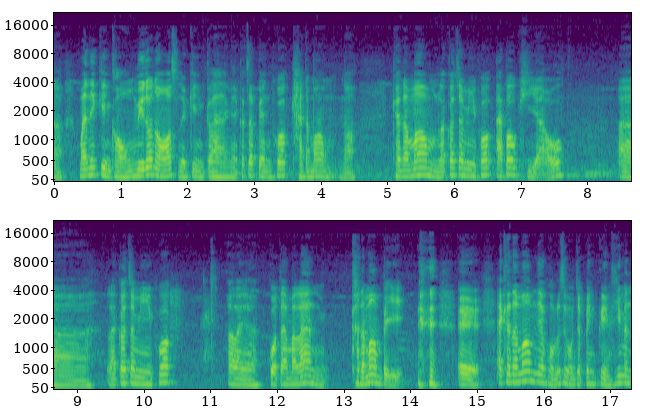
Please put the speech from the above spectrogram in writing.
นะมันในกลิ่นของ middle nose หรือกลิ่นกลางเนี่ย ก็จะเป็นพวก cardamom เนาะ cardamom แล้วก็จะมีพวก apple เขียวอ่าแล้วก็จะมีพวกอะไรอะโกตมาลัน คาร์ดามอมไปอีก เออไอคาร์ดามอมเนี่ยผมรู้สึกผมจะเป็นกลิ่นที่มัน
